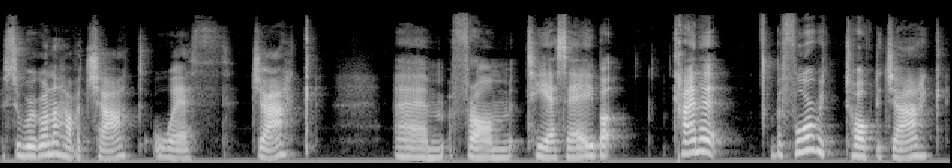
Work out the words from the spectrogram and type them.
so we're going to have a chat with jack um from tsa but kind of before we talk to jack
